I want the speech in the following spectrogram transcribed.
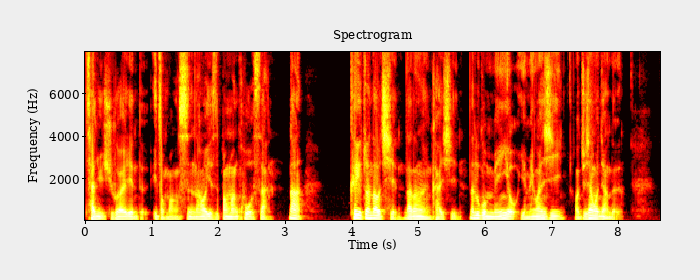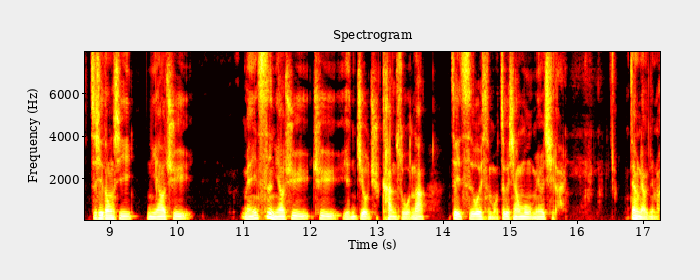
参与区块链的一种方式，然后也是帮忙扩散，那可以赚到钱，那当然很开心。那如果没有也没关系哦，就像我讲的，这些东西你要去每一次你要去去研究去看说，那这一次为什么这个项目没有起来？这样了解吗？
